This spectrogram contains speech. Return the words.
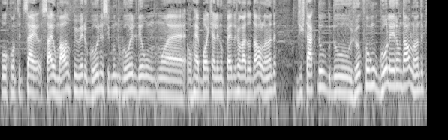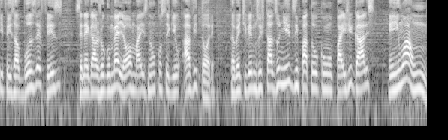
por conta de sair, saiu mal no primeiro gol e no segundo gol ele deu um, um, um rebote ali no pé do jogador da Holanda destaque do, do jogo foi um goleirão da Holanda que fez boas defesas. Senegal jogou melhor, mas não conseguiu a vitória. Também tivemos os Estados Unidos, empatou com o País de Gales em 1 a 1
